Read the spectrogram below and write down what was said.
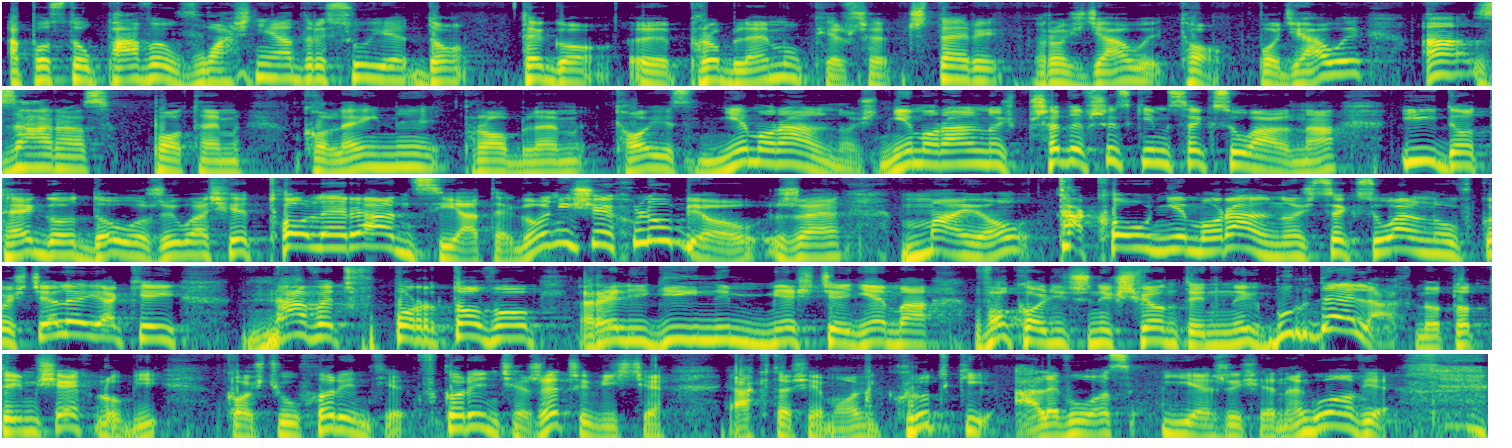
apostoł Paweł właśnie adresuje do tego problemu. Pierwsze cztery rozdziały to podziały, a zaraz potem kolejny problem to jest niemoralność. Niemoralność przede wszystkim seksualna i do tego dołożyła się tolerancja tego. Oni się chlubią, że mają taką niemoralność seksualną w kościele, jakiej nawet w portowo-religijnym mieście nie ma w okolicznych świątynnych burdelach. No to tym się chlubi Kościół w Koryncie. W Koryncie rzeczywiście, jak to się mówi, krótki, ale włos jeży się na głowie.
